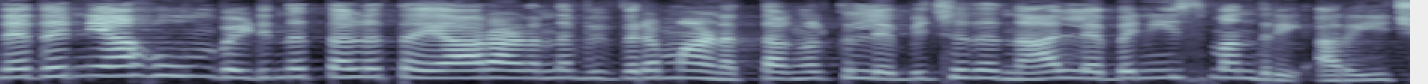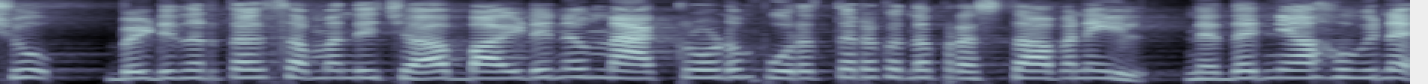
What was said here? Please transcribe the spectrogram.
നെതന്യാഹുവും വെടിനിർത്തൽ തയ്യാറാണെന്ന വിവരമാണ് തങ്ങൾക്ക് ലഭിച്ചതെന്ന് ലെബനീസ് മന്ത്രി അറിയിച്ചു. വെടിനിർത്തൽ സംബന്ധിച്ച ബൈഡനും മാക്രോണും പുറത്തിറക്കുന്ന പ്രസ്താവനയിൽ നെതന്യാഹുവിന്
